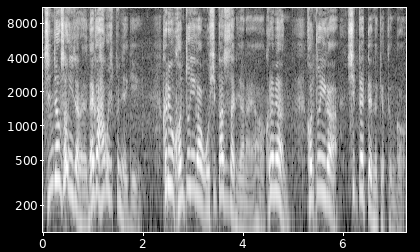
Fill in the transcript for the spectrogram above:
진정성이잖아요. 내가 하고 싶은 얘기. 그리고 건둥이가 55살이잖아요. 그러면 건둥이가 10대 때 느꼈던 거, 예?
